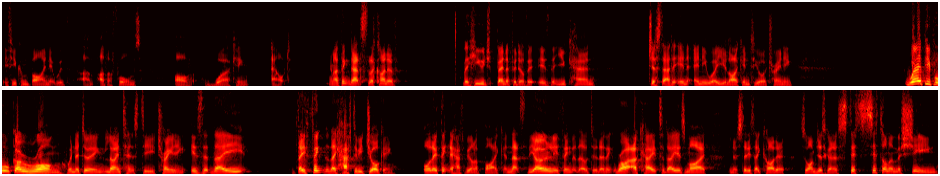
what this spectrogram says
if you combine it with um, other forms of working out. And I think that's the kind of the huge benefit of it is that you can just add it in any way you like into your training. Where people go wrong when they're doing low intensity training is that they they think that they have to be jogging or they think they have to be on a bike and that's the only thing that they'll do. They think right okay today is my you know steady state cardio so i'm just going to st- sit on a machine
